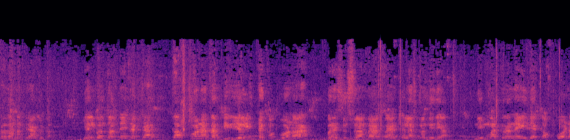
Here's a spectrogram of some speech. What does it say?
ಪ್ರಧಾನಮಂತ್ರಿ ಆಗ್ಬಿಟ್ಟ. ಎಲ್ಲಿ ಬಂತು ಹದಿನೈದು ಲಕ್ಷ? ಕಪ್ಪೋಣ ತರ್ತೀವಿ. ಎಲ್ಲಿದ್ದ ಕಪ್ಪೋಣ? ಬರೀ ಸುಶ್ರಾಮ್ ಬ್ಯಾಂಕ್ ಅಲ್ಲಿ ಅಷ್ಟೊಂದಿದೆಯಾ? ನಿಮ್ಮ ಹತ್ರನೇ ಇದೆ ಕಪ್ಪೋಣ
